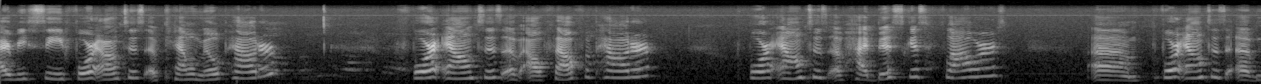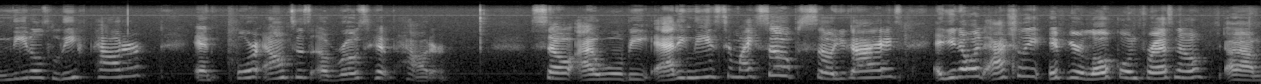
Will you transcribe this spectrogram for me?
I received 4 ounces of chamomile powder, 4 ounces of alfalfa powder, 4 ounces of hibiscus flowers, um, 4 ounces of nettles leaf powder, and 4 ounces of rose hip powder. So I will be adding these to my soaps. So you guys, and you know what, actually, if you're local in Fresno, um,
